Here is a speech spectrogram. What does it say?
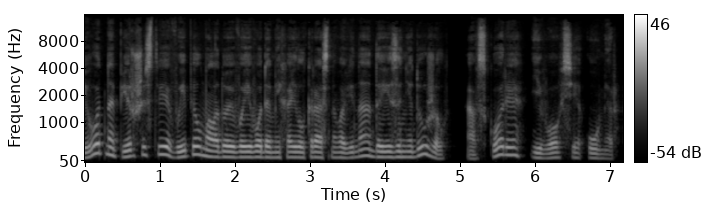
И вот на пиршестве выпил молодой воевода Михаил красного вина, да и занедужил, а вскоре и вовсе умер.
